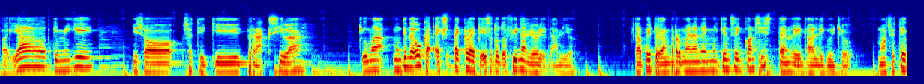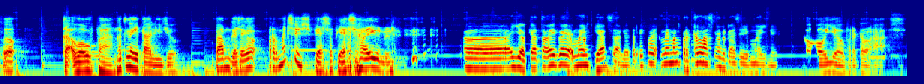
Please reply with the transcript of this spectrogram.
kok ya tim iki iso sedikit beraksi lah. Cuma mungkin aku gak expect lah dia iso tutup final ya Italia. Tapi dengan permainannya mungkin sing konsisten lah Italia gue Cuk. Maksudnya kok gak wow banget lah Italia Cuk. Paham gak sih kok permain sih biasa-biasa gitu. Eh iya ketoknya kayak main biasa deh, tapi kayak memang berkelas ngono gak sih mainnya? Oh iya berkelas.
